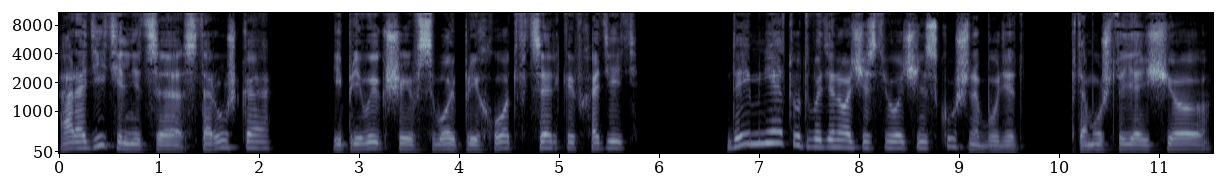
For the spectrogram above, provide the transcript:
а родительница старушка и привыкшая в свой приход в церковь ходить. Да и мне тут в одиночестве очень скучно будет, потому что я еще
